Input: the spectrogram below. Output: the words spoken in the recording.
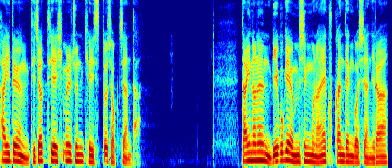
파이 등 디저트에 힘을 준 케이스도 적지 않다. 다이너는 미국의 음식 문화에 국한된 것이 아니라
